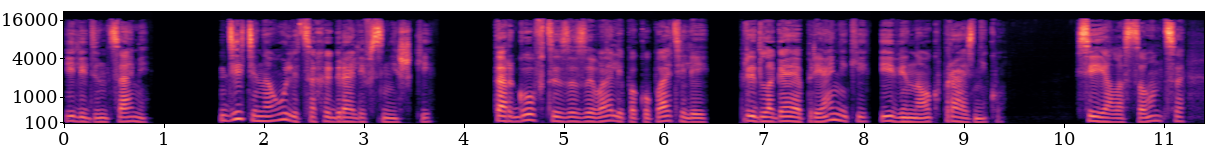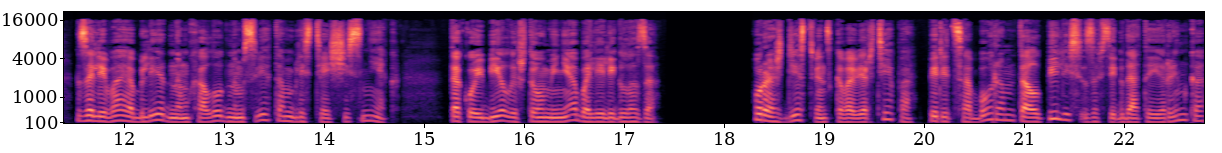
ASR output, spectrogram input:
и леденцами. Дети на улицах играли в снежки. Торговцы зазывали покупателей, предлагая пряники и вино к празднику. Сияло солнце, заливая бледным холодным светом блестящий снег, такой белый, что у меня болели глаза. У рождественского вертепа перед собором толпились завсегдатые рынка,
